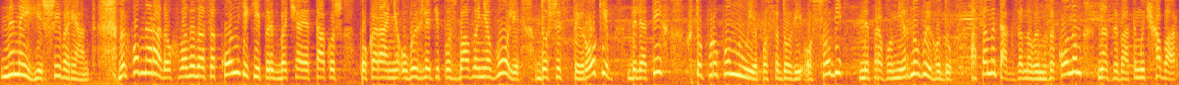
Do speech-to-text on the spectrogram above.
не найгірший варіант. Верховна Рада ухвалила закон, який передбачає також покарання у вигляді позбавлення волі до 6 років для тих, хто пропонує посадовій особі неправомірну вигоду. А саме так за новим законом називатимуть хабар.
